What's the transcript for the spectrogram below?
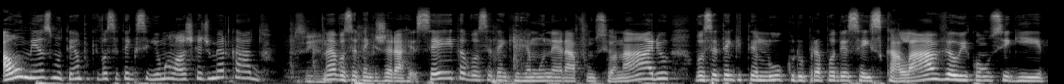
ao mesmo tempo que você tem que seguir uma lógica de mercado. Sim. Né? Você tem que gerar receita, você tem que remunerar funcionário, você tem que ter lucro para poder ser escalável e conseguir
